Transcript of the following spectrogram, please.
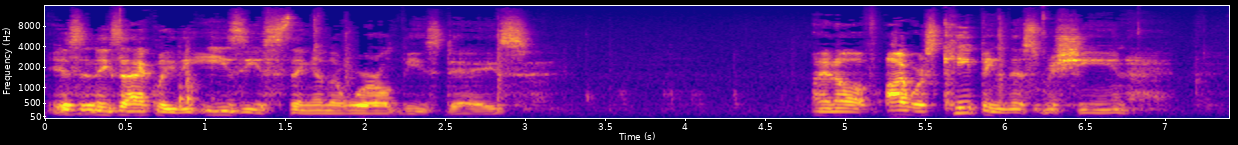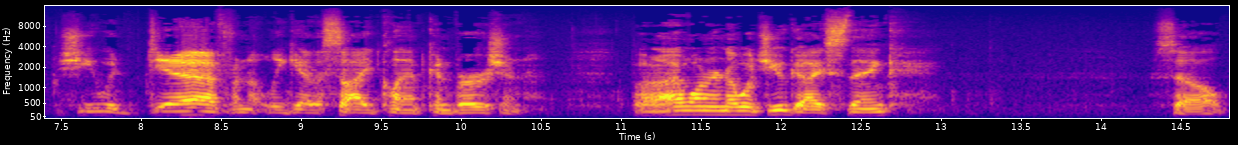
isn't exactly the easiest thing in the world these days. I know if I was keeping this machine, she would definitely get a side clamp conversion. But I want to know what you guys think. So,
